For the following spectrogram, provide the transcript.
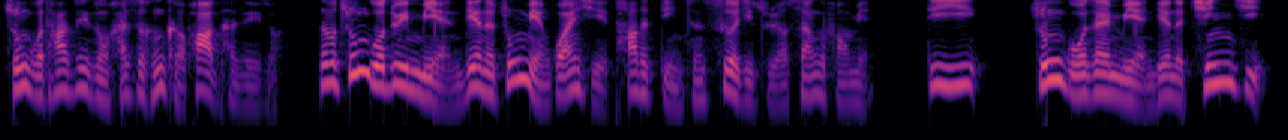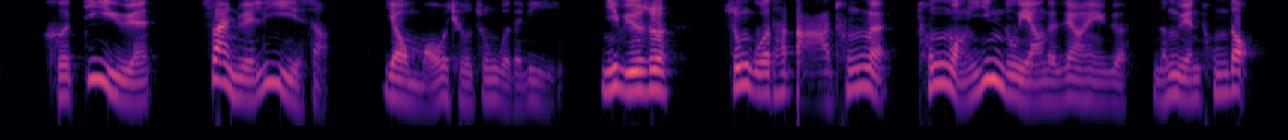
中国它这种还是很可怕的，它这种。那么中国对缅甸的中缅关系，它的顶层设计主要三个方面：第一，中国在缅甸的经济和地缘战略利益上要谋求中国的利益。你比如说，中国它打通了通往印度洋的这样一个能源通道，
